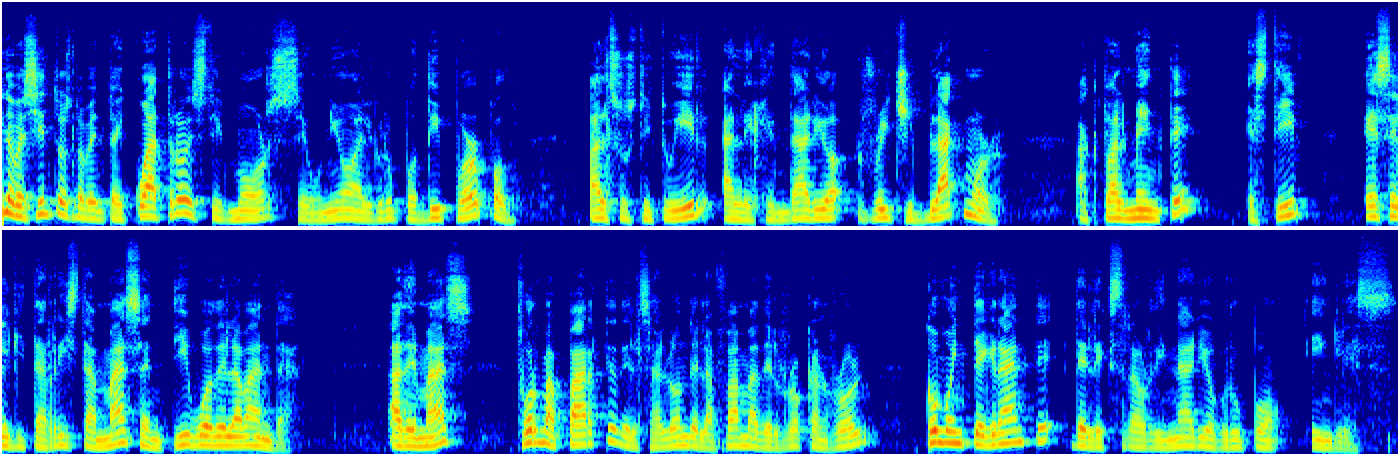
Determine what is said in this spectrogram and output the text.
1994, Steve Morse se unió al grupo Deep Purple al sustituir al legendario Richie Blackmore. Actualmente, Steve es el guitarrista más antiguo de la banda. Además, forma parte del Salón de la Fama del Rock and Roll como integrante del extraordinario grupo inglés.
